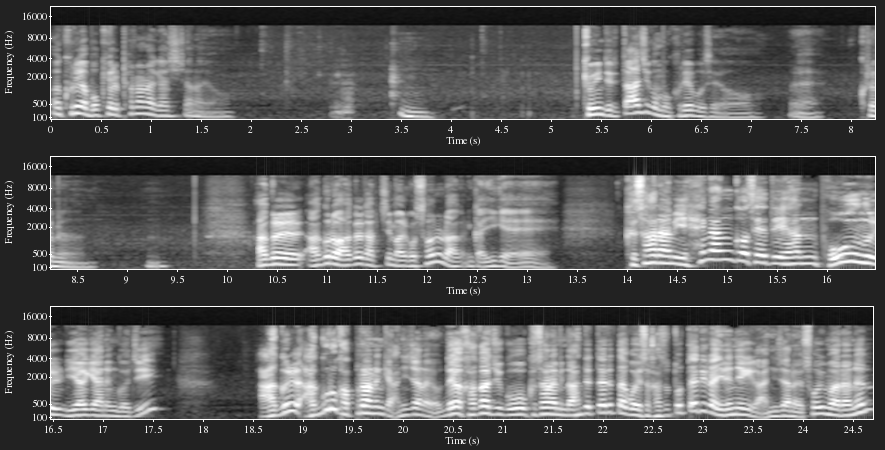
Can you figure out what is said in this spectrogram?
아, 그래야 목회를 편안하게 하시잖아요. 음. 교인들이 따지고 뭐 그래 보세요. 예. 그러면은 음. 악을 악으로 악을 갚지 말고 선으로 악 그러니까 이게 그 사람이 행한 것에 대한 보응을 이야기하는 거지 악을 악으로 갚으라는 게 아니잖아요. 내가 가가지고 그 사람이 나 한 대 때렸다고 해서 가서 또 때리라 이런 얘기가 아니잖아요. 소위 말하는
